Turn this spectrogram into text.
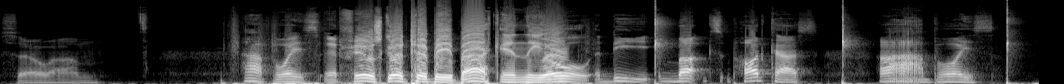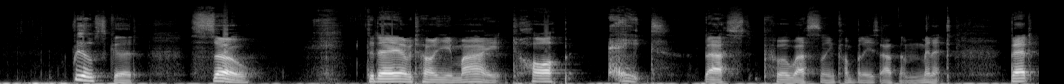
So, um, ah, boys, it feels good to be back in the old D Bucks podcast. Ah, boys, feels good. So, today I'm telling you my top eight best pro wrestling companies at the minute. Bit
